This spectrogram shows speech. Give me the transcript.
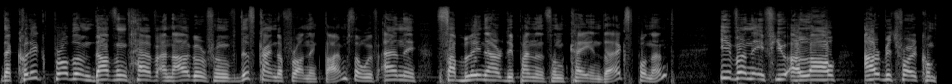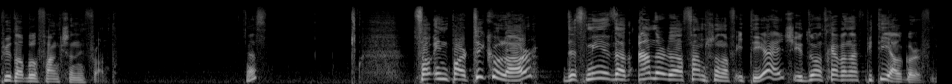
the clique problem doesn't have an algorithm with this kind of running time, so with any sublinear dependence on k in the exponent, even if you allow arbitrary computable function in front. Yes? So in particular, this means that under the assumption of ETH, you do not have an FPT algorithm.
